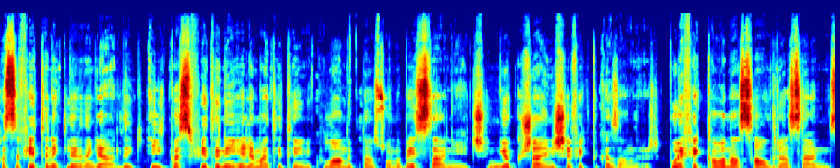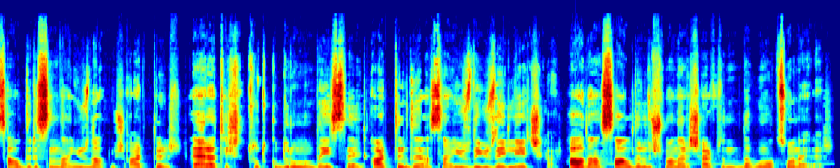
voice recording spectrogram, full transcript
Pasif yeteneklerine geldik. İlk pasif yeteneği element yeteneğini kullandıktan sonra 5 saniye için gökkuşağı iniş efekti kazandırır. Bu efekt havadan saldırı hasarının saldırısından %60 arttırır. Eğer ateşli tutku durumunda ise arttırdığı hasar %150'ye çıkar. Havadan saldırı düşmanlara çarptığında da bu mod sona erer.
